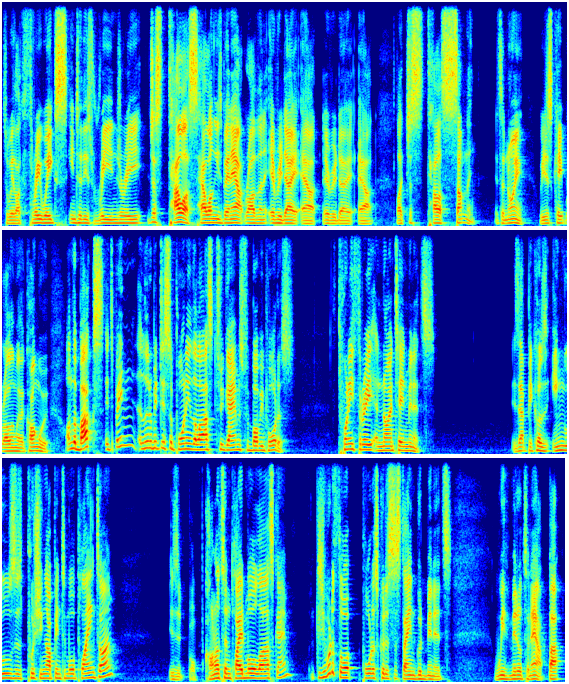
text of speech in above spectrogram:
So we're like three weeks into this re injury. Just tell us how long he's been out rather than every day out, every day out. Like just tell us something. It's annoying. We just keep rolling with Okongwu. On the Bucks, it's been a little bit disappointing the last two games for Bobby Portis. 23 and 19 minutes. Is that because Ingles is pushing up into more playing time? Is it well, Connaughton played more last game? Because you would have thought Portis could have sustained good minutes with Middleton out, but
